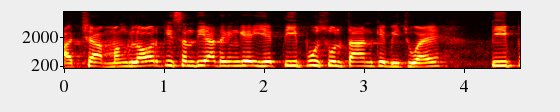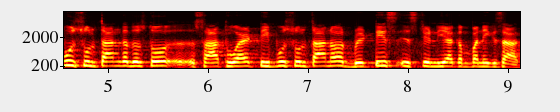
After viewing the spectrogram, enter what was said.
अच्छा मंगलौर की संधि याद रखेंगे, ये टीपू सुल्तान के बीच हुआ है। टीपू सुल्तान का दोस्तों, साथ हुआ है टीपू सुल्तान और ब्रिटिश ईस्ट इंडिया कंपनी के साथ।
